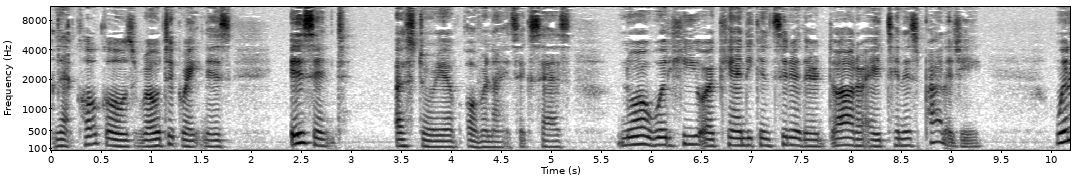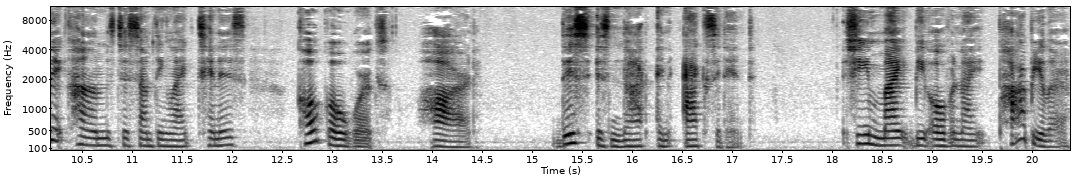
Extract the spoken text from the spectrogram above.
that Coco's road to greatness isn't a story of overnight success, nor would he or Candy consider their daughter a tennis prodigy. When it comes to something like tennis, Coco works hard. This is not an accident. She might be overnight popular,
